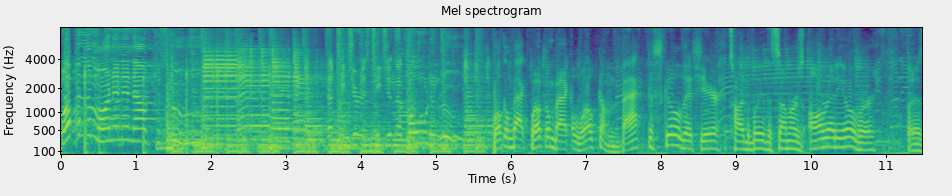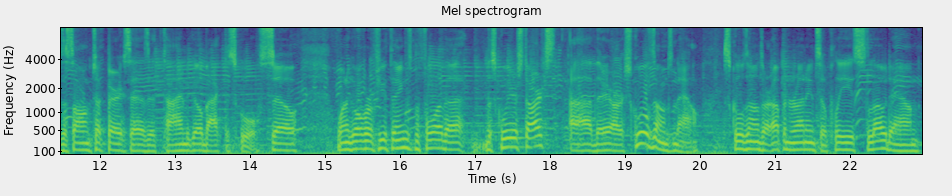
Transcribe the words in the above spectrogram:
Up in the morning and out to school. The teacher is teaching the golden rule. Welcome back. Welcome back. Welcome back to school this year. It's hard to believe the summer is already over, but as the song Chuck Berry says, it's time to go back to school. So, want to go over a few things before the, the school year starts. Uh, there are school zones now. School zones are up and running, so please slow down,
